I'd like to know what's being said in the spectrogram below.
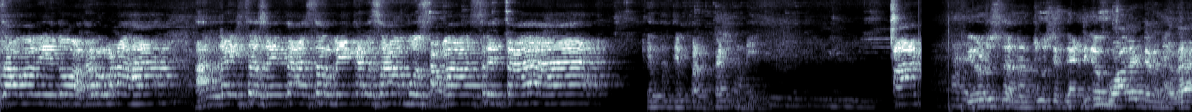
సామవేదో అధర్వణ. అంగైస్త సహిత సర్వే కలసాంబు సమాశ్రిత. కింద తిప్పండి పెట్టండి. ఏడుస్తాను చూసి గట్టిగా బాగుంటారు కదా.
